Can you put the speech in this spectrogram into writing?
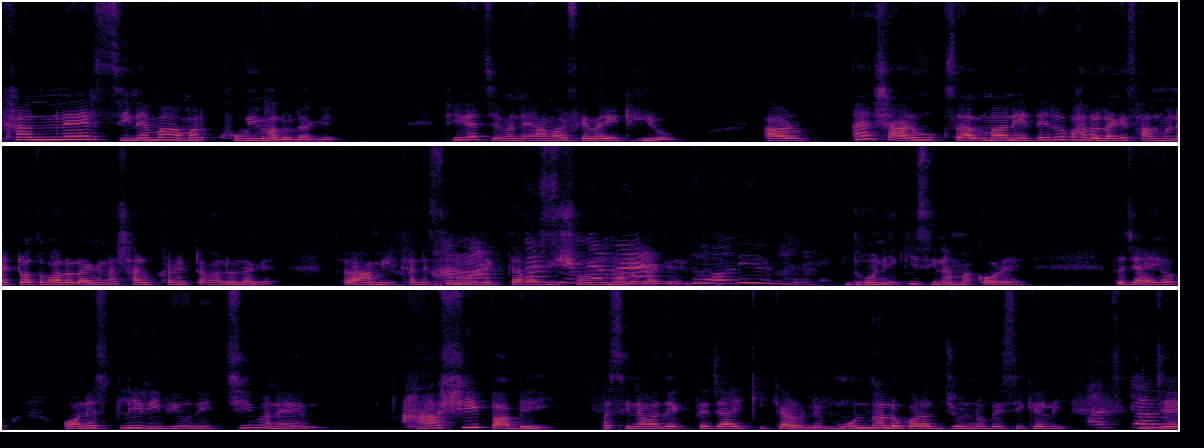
খানের সিনেমা আমার খুবই ভালো লাগে। ঠিক আছে? মানে আমার ফেভারিট হিরো আর হ্যাঁ শাহরুখ সালমান এদেরও ভালো লাগে। সালমানেরটা অত ভালো লাগে না শাহরুখ খানেরটা ভালো লাগে। তবে আমির খানের সিনেমা দেখতে আমার ভীষণ ভালো লাগে। ধনির ভালো লাগে। ধোনি কি সিনেমা করে? তো যাই হোক অনেস্টলি রিভিউ দিচ্ছি। মানে হাসি পাবেই। সিনেমা দেখতে যাই কি কারণে? মন ভালো করার জন্য বেসিক্যালি যে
